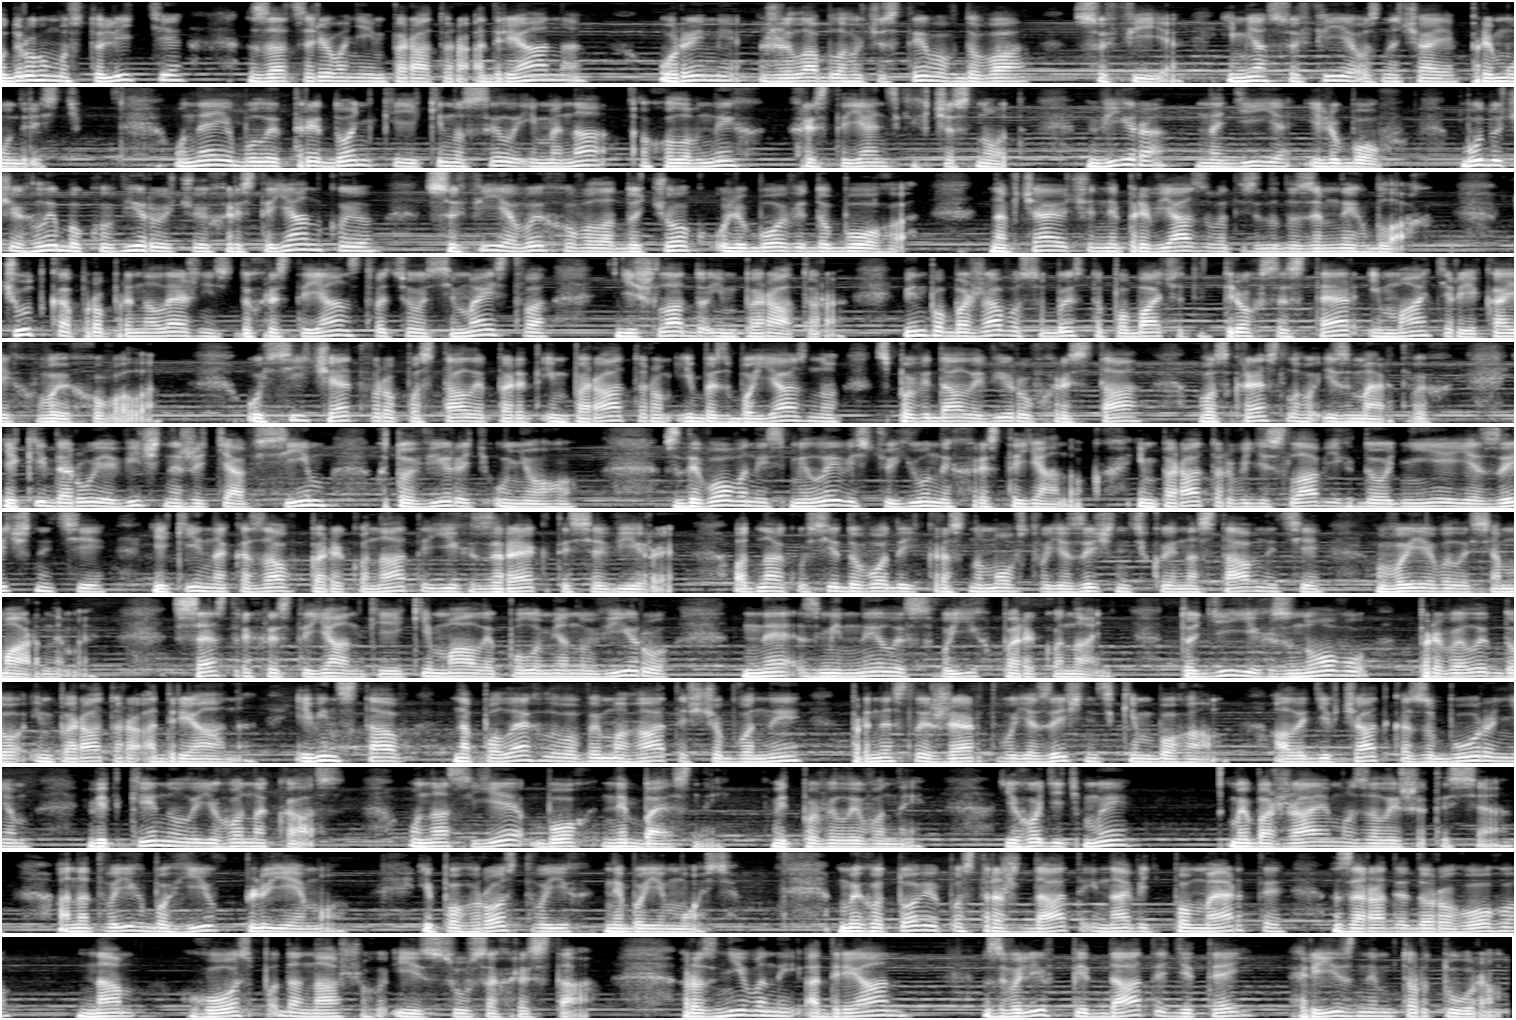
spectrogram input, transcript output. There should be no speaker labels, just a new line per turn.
У другому столітті за царювання імператора Адріана у Римі жила благочестива вдова Софія. Ім'я Софія означає премудрість. У неї були три доньки, які носили імена головних християнських чеснот: віра, надія і любов. Будучи глибоко віруючою християнкою, Софія виховала дочок у любові до Бога, навчаючи не прив'язуватись до земних благ. Чутка про приналежність до християнства цього сімейства дійшла до імператора. Він побажав особисто побачити трьох сестер і матір, яка їх виховала. Усі четверо постали перед імператором і безбоязно сповідали віру в Христа, Воскреслого із мертвих, який дарує вічне життя всім, хто вірить у нього. Здивований сміливістю юних християнок, імператор відіслав їх до однієї язичниці, який наказав переконати їх зректися віри. Однак усі доводи й красномовство язичницької наставниці виявилися марними. Сестри християнки, які мали полум'яну віру, не змінили своїх переконань. Тоді їх знову привели до імператора Адріана, і він став наполегливо вимагати, щоб вони принесли жертву язичницьким богам. Але дівчатка з обуренням відкинули його наказ. У нас є Бог небесний, відповіли вони. Його дітьми ми бажаємо залишитися, а на твоїх богів плюємо, і погроз твоїх не боїмося. Ми готові постраждати і навіть померти заради дорогого нам Господа нашого Ісуса Христа. Розгніваний Адріан звелів піддати дітей грізним тортурам.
